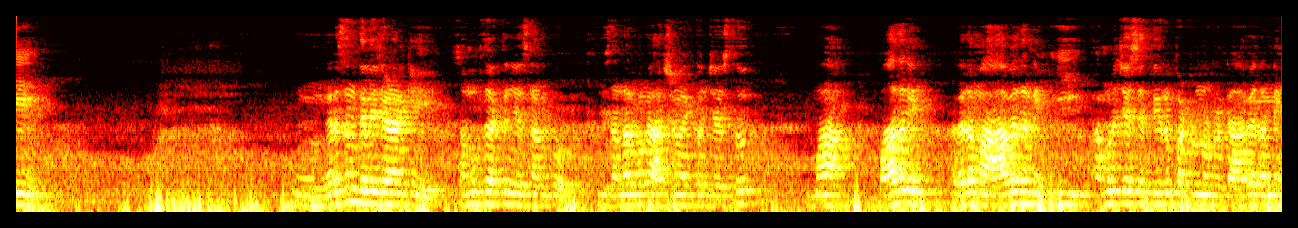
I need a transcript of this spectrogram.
ఈ నిరసన తెలియజేయడానికి సముఖ వ్యక్తం చేసినందుకు ఈ సందర్భంగా హర్షం వ్యక్తం చేస్తూ మా బాధని లేదా మా ఆవేదనని ఈ అమలు చేసే తీరు పట్ల ఉన్నటువంటి ఆవేదనని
